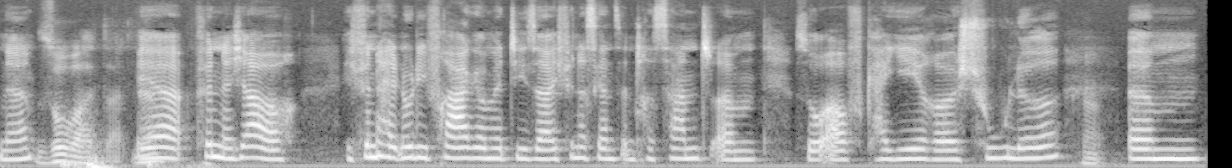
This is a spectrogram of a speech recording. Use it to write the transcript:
Ne? So war halt. Ne? Ja, finde ich auch. Ich finde halt nur die Frage mit dieser, ich finde das ganz interessant, ähm, so auf Karriere, Schule, Ja. ähm,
